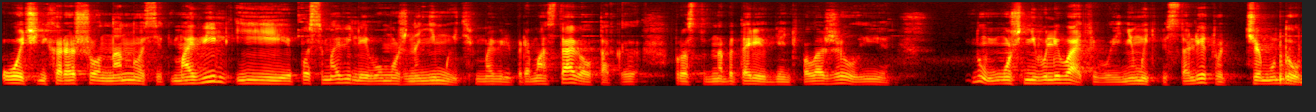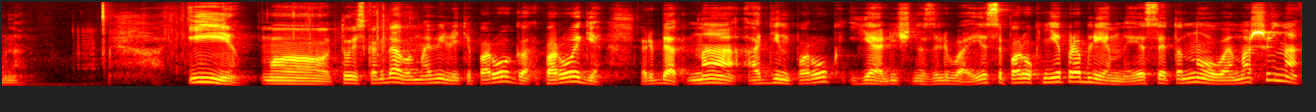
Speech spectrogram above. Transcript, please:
очень хорошо наносит мовиль, и после мовиля его можно не мыть. Мовиль прямо оставил так, просто на батарею где-нибудь положил и, ну, можешь не выливать его и не мыть пистолет, вот чем удобно. И, э, то есть, когда вы мовилите порога, пороги, ребят, на один порог я лично заливаю. Если порог не проблемный, если это новая машина,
